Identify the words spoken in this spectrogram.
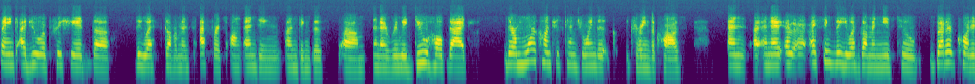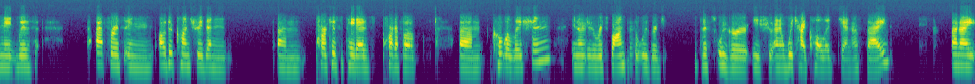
think I do appreciate the the U.S. government's efforts on ending ending this. Um, and I really do hope that there are more countries can join the join the cause, and and I I think the U.S. government needs to better coordinate with efforts in other countries and um, participate as part of a um, coalition in order to respond to the Uyghur this Uyghur issue, and which I call it genocide. And I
